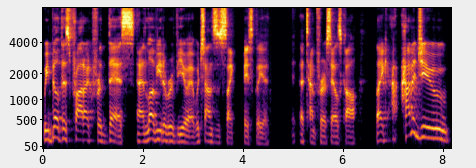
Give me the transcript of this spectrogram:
we built this product for this, and I'd love you to review it, which sounds just like basically a attempt for a sales call. Like, how did you?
